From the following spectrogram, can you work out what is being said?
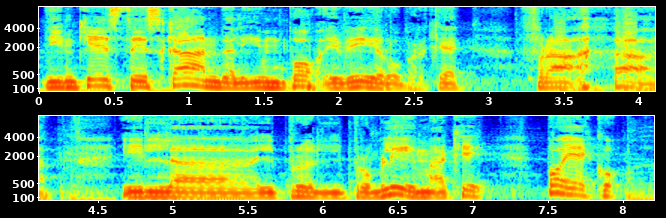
di inchieste e scandali, un po' è vero perché fra il, il, il problema che poi ecco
